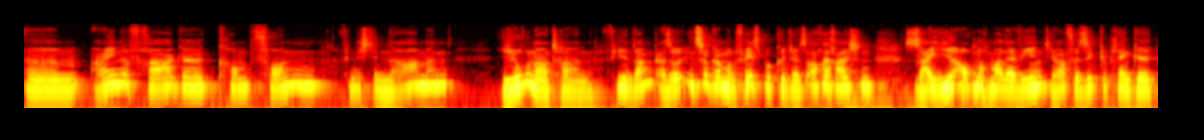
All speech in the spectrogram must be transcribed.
Ähm, eine Frage kommt von, finde ich den Namen, Jonathan. Vielen Dank. Also Instagram und Facebook könnt ihr uns auch erreichen. Sei hier auch nochmal erwähnt, ja, Physikgeplänkel,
